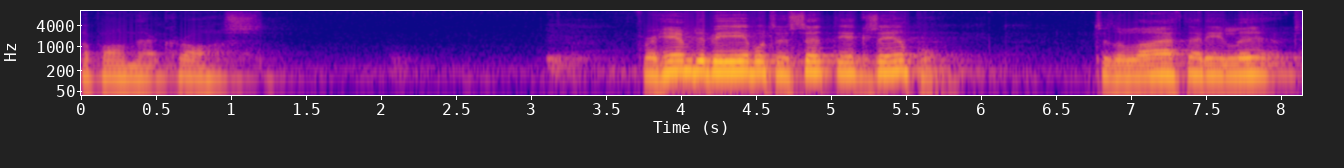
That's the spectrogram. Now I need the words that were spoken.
upon that cross. For Him to be able to set the example to the life that He lived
